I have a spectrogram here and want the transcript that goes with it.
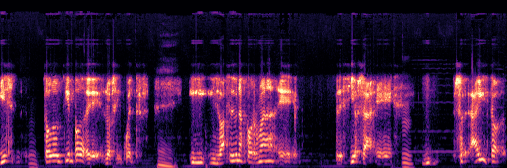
Y es todo el tiempo eh, los encuentros. Mm. Y, y lo hace de una forma eh, preciosa. eh, Mm. hay to-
